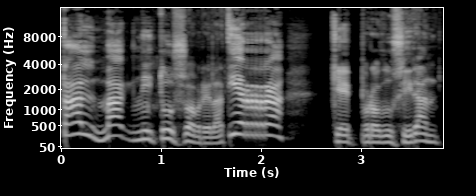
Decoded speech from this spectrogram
tal magnitud sobre la tierra que producirán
